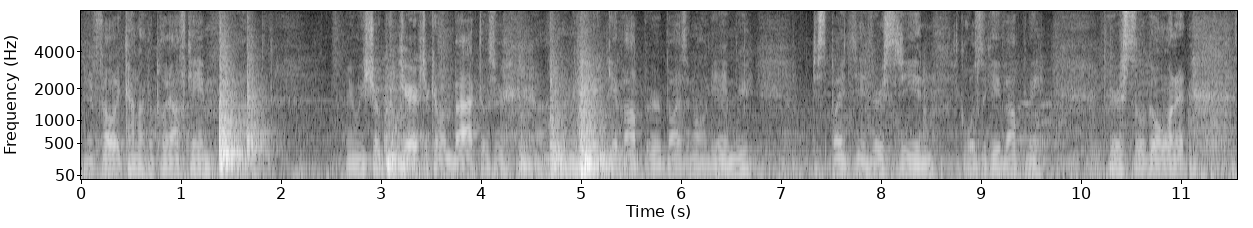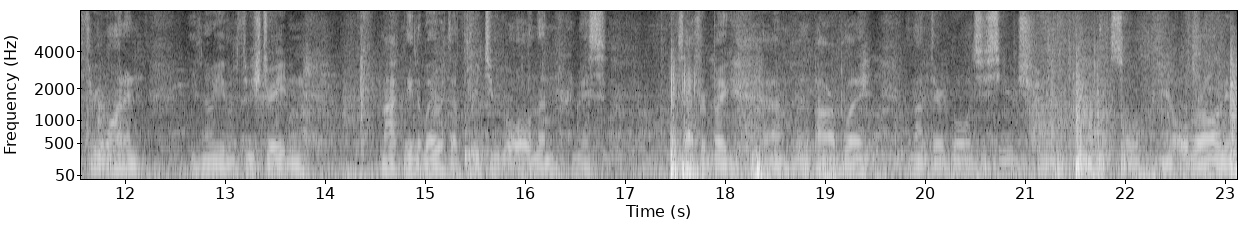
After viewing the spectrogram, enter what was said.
And it felt like kind of like a playoff game. Uh, I mean, we showed good character coming back. Those are we didn't give up. We were buzzing all game. We, despite the adversity and the goals we gave up, we we were still going at three-one. And even though we gave up three straight, and Mac leading the way with that three-two goal, and then a nice. Nice effort by, uh, by the power play on that third goal, which is huge. Um, so, you know, overall, I mean,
